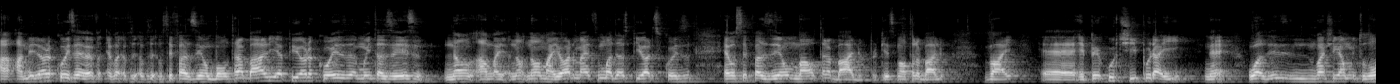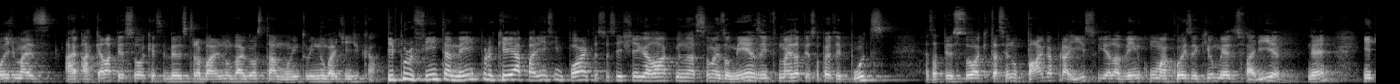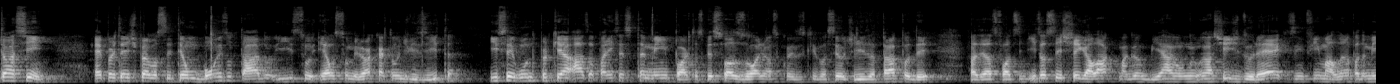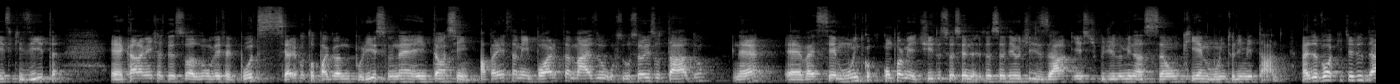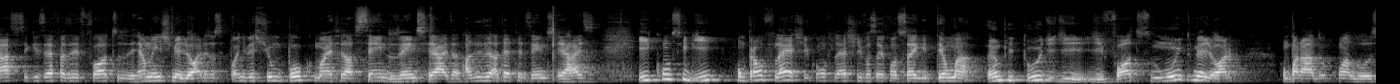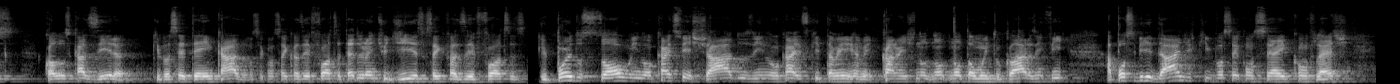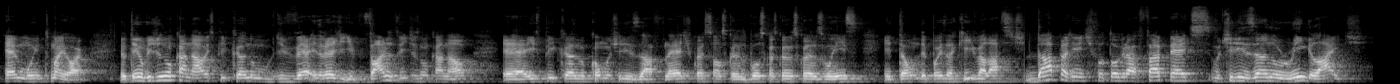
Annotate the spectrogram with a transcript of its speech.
a, melhor coisa é, é você fazer um bom trabalho e a pior coisa, muitas vezes, não a, não a maior, mas uma das piores coisas é você fazer um mau trabalho, porque esse mau trabalho vai é, repercutir por aí, né? Ou às vezes não vai chegar muito longe, mas a, aquela pessoa que recebeu esse trabalho não vai gostar muito e não vai te indicar. E por fim também, porque a aparência importa. Se você chega lá com iluminação mais ou menos, mas a pessoa pode dizer, putz, essa pessoa que está sendo paga para isso e ela vem com uma coisa que eu mesmo faria, né? Então assim, é importante para você ter um bom resultado e isso é o seu melhor cartão de visita. E segundo, porque as aparências também importam. As pessoas olham as coisas que você utiliza para poder fazer as fotos. Então você chega lá com uma gambiarra, um cheio de durex, enfim, uma lâmpada meio esquisita. É, claramente as pessoas vão ver e putz, sério que eu estou pagando por isso, né? Então, assim, a aparência também importa, mas o, o seu resultado né, é, vai ser muito comprometido se você, se você utilizar esse tipo de iluminação que é muito limitado. Mas eu vou aqui te ajudar, se você quiser fazer fotos realmente melhores, você pode investir um pouco mais, sei lá, 100, 200 reais, às vezes até 300 reais e conseguir comprar um flash. Com o flash você consegue ter uma amplitude de, de fotos muito melhor comparado com a luz com a luz caseira que você tem em casa. Você consegue fazer fotos até durante o dia, você consegue fazer fotos de pôr do sol em locais fechados, em locais que também claramente não, não, não estão muito claros. Enfim, a possibilidade que você consegue com flash é muito maior. Eu tenho um vídeo no canal explicando, verdade, vários vídeos no canal é, explicando como utilizar flash, quais são as coisas boas, quais são as coisas ruins. Então depois aqui vai lá assistir. Dá pra gente fotografar pets utilizando ring light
